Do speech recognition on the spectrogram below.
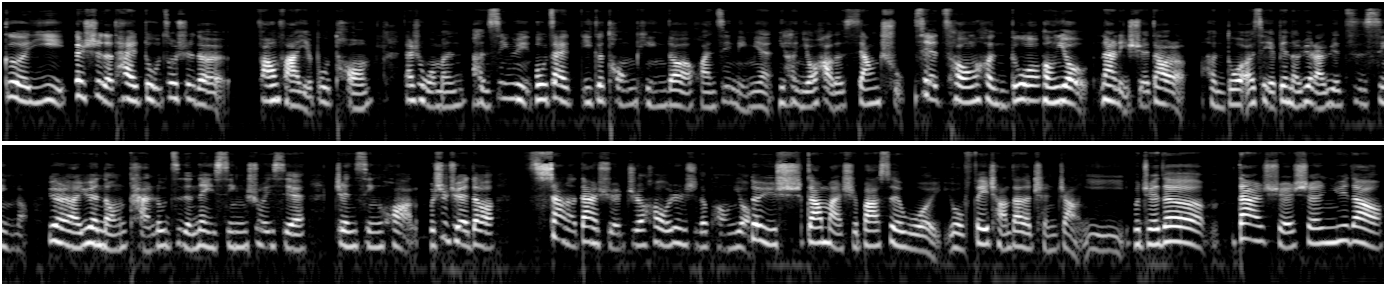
各异，对事的态度、做事的方法也不同，但是我们很幸运，都在一个同频的环境里面，也很友好的相处，而且从很多朋友那里学到了很多，而且也变得越来越自信了，越来越能袒露自己的内心，说一些真心话了。我是觉得。上了大学之后认识的朋友，对于刚满十八岁我有非常大的成长意义。我觉得大学生遇到。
